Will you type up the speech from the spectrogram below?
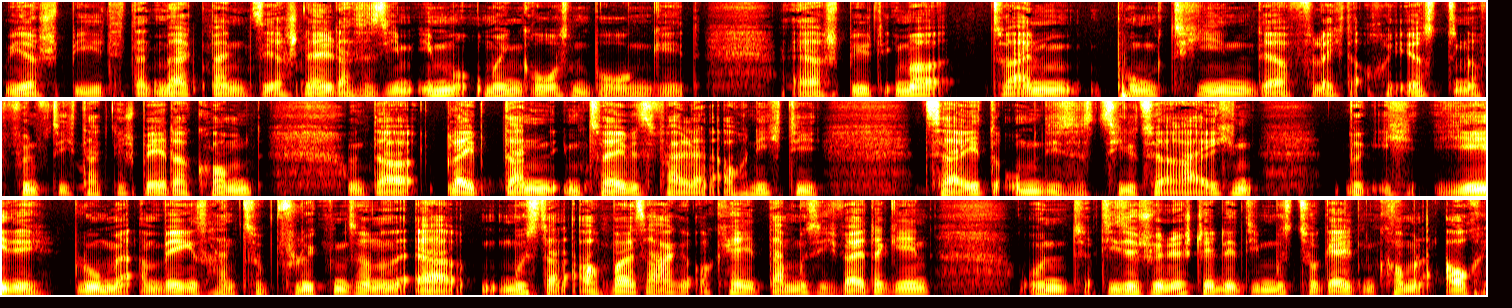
wie er spielt, dann merkt man sehr schnell, dass es ihm immer um einen großen Bogen geht. Er spielt immer zu einem Punkt hin, der vielleicht auch erst noch 50 Takte später kommt. Und da bleibt dann im Zweifelsfall dann auch nicht die Zeit, um dieses Ziel zu erreichen, wirklich jede Blume am Wegesrand zu pflücken, sondern er muss dann auch mal sagen, okay, da muss ich weitergehen und diese schöne Stelle, die muss zur Geltung kommen, auch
